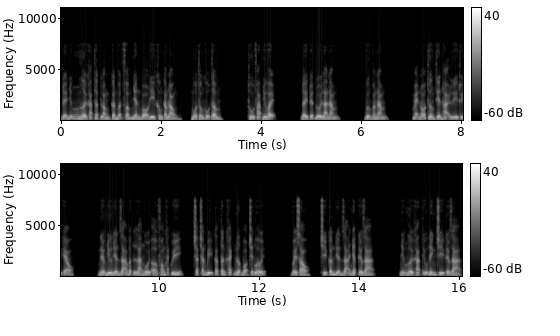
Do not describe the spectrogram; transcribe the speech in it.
để những người khác thật lòng cần vật phẩm nhân bỏ đi không cam lòng, mua thống khổ tâm. Thủ pháp như vậy, đây tuyệt đối là nắm. Vững vàng nắm. Mẹ nó thương thiên hại lý thủy kéo. Nếu như điền giã bất là ngồi ở phòng khách quý, chắc chắn bị các tân khách nước bọn chết đuối. Về sau, chỉ cần điền giã nhất kêu giá, những người khác tự đình chỉ kêu giá.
